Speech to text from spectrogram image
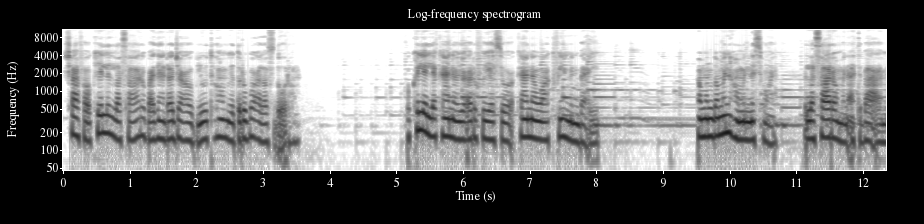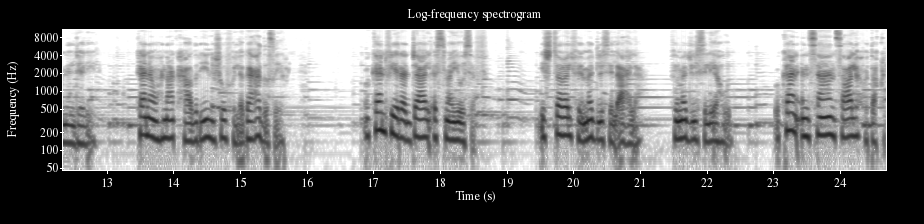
شافوا كل اللي صار وبعدين رجعوا بيوتهم يضربوا على صدورهم. وكل اللي كانوا يعرفوا يسوع كانوا واقفين من بعيد. ومن ضمنهم النسوان. اللي صاروا من أتباعه من الجليل. كانوا هناك حاضرين يشوفوا اللي قاعد يصير. وكان في رجال اسمه يوسف يشتغل في المجلس الأعلى في مجلس اليهود. وكان إنسان صالح وتقي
